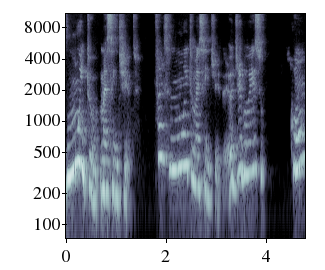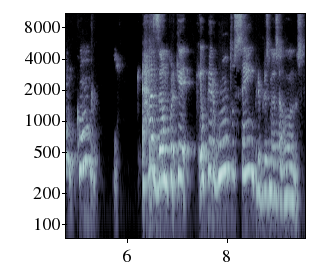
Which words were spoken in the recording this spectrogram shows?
muito mais sentido. Faz muito mais sentido. Eu digo isso com, com razão, porque eu pergunto sempre para os meus alunos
